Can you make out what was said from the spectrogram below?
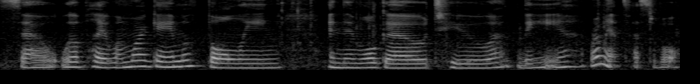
So we'll play one more game of bowling and then we'll go to the romance festival.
